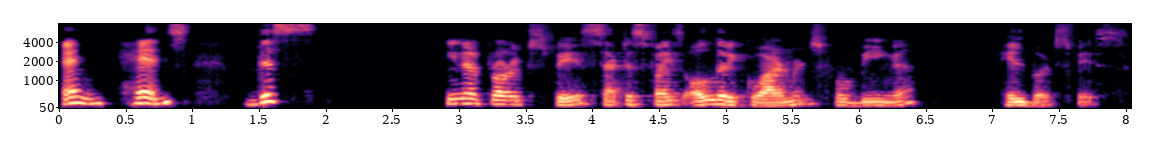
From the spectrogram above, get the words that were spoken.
And hence this inner product space satisfies all the requirements for being a Hilbert space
